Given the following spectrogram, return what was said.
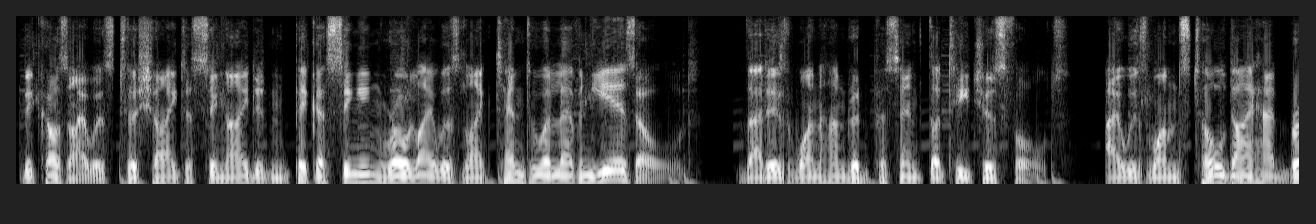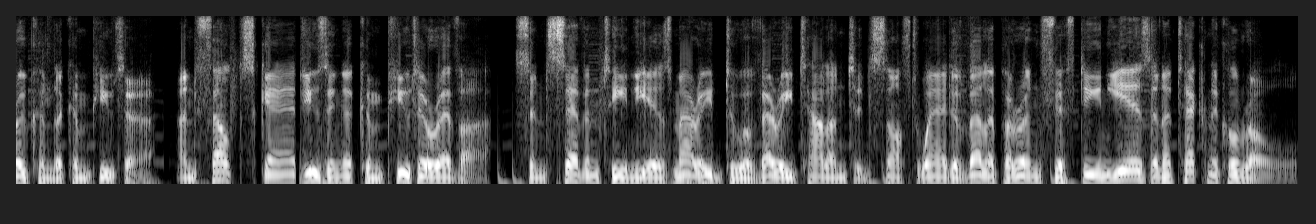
Because I was too shy to sing I didn't pick a singing role I was like 10 to 11 years old. That is 100% the teacher's fault. I was once told I had broken the computer and felt scared using a computer ever since 17 years married to a very talented software developer and 15 years in a technical role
